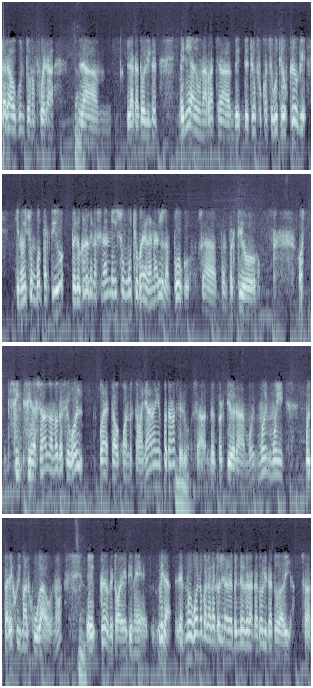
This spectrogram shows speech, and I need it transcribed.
sacado puntos afuera Claro. la, la Católica. Venía de una racha de, de triunfos consecutivos, creo que, que no hizo un buen partido, pero creo que Nacional no hizo mucho para ganarlo tampoco. O sea, fue un partido... si, si Nacional no anota ese gol, pueden estar jugando esta mañana y empatan a cero. O sea, el partido era muy, muy, muy muy parejo y mal jugado, ¿no? Eh, creo que todavía tiene... Mira, es muy bueno para la Católica depender de la Católica todavía. O sea,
